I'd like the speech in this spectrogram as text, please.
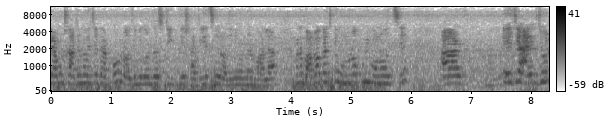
কেমন সাজানো হয়েছে দেখো রজনীগন্ধা স্টিক দিয়ে সাজিয়েছে, রজনীগন্ধার মালা। মানে বাবা কাজকে অন্যরকমই মনে হচ্ছে। আর এই যে আয়োজন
